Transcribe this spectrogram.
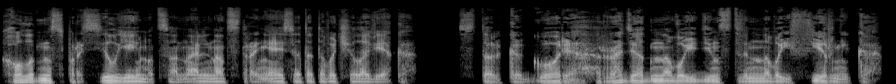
Холодно спросил я, эмоционально отстраняясь от этого человека. Столько горя ради одного единственного эфирника.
